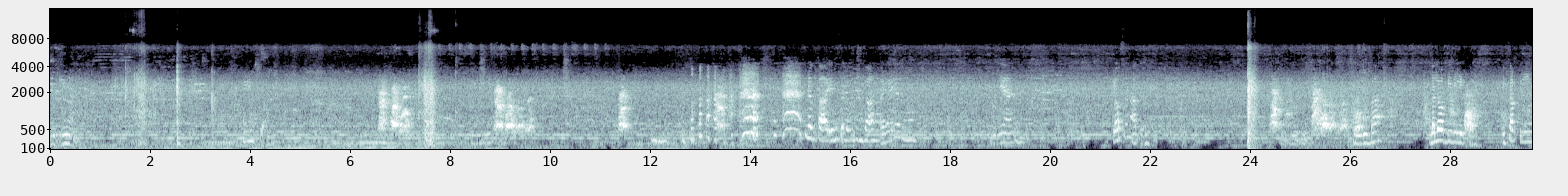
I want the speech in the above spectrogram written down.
Ayan. Nagpain sa loob ng bahay. Ayan o. Ayan. Close na natin. O, diba? Dalawa binili ko. Isa pink.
